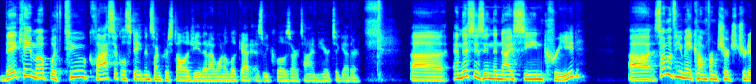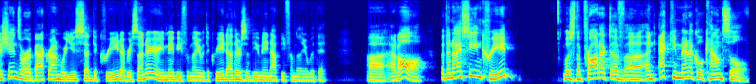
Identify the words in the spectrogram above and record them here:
they came up with two classical statements on Christology that I want to look at as we close our time here together. Uh, and this is in the Nicene Creed. Uh, some of you may come from church traditions or a background where you said the creed every Sunday, or you may be familiar with the creed. Others of you may not be familiar with it uh, at all. But the Nicene Creed was the product of uh, an ecumenical council,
